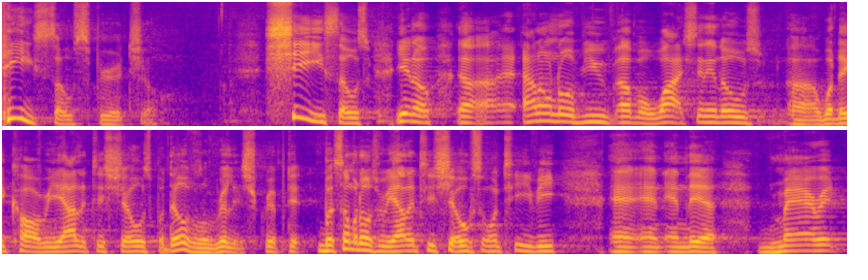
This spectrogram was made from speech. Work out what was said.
He's so spiritual. She's so, you know, uh, I don't know if you've ever watched any of those, uh, what they call reality shows, but those are really scripted. But some of those reality shows on TV, and, and, and they're married,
